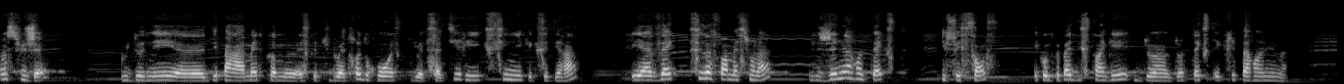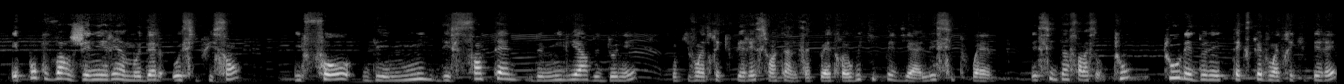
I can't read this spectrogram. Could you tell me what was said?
un sujet, lui donnez euh, des paramètres comme euh, est-ce que tu dois être drôle, est-ce que tu dois être satirique, cynique, etc. Et avec ces informations-là, il génère un texte qui fait sens et qu'on ne peut pas distinguer d'un texte écrit par un humain. Et pour pouvoir générer un modèle aussi puissant, il faut des, centaines de milliards de données ils vont être récupérés sur Internet. Ça peut être Wikipédia, les sites web, les sites d'information, tous les données textuelles vont être récupérées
